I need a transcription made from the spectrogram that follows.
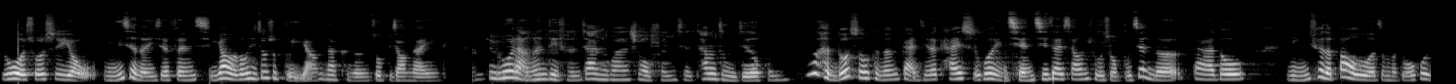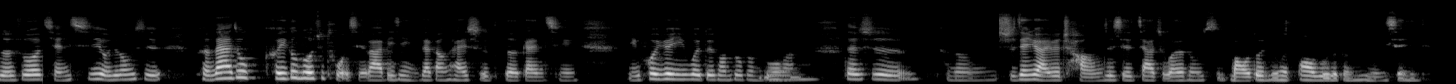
如果说是有明显的一些分歧，要的东西就是不一样，那可能就比较难一点。就如果两个人底层价值观是有分歧，他们怎么结的婚？因为很多时候可能感情的开始，或者你前期在相处的时候，不见得大家都明确的暴露了这么多，或者说前期有些东西，可能大家就可以更多去妥协吧。毕竟你在刚开始的感情，你会愿意为对方做更多嘛。嗯但是可能时间越来越长，这些价值观的东西矛盾就会暴露的更明显一点。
